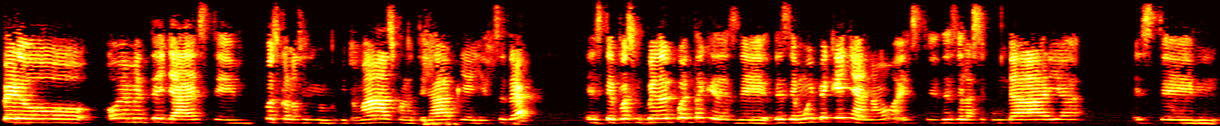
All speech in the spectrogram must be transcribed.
pero obviamente ya este pues conociéndome un poquito más con la terapia y etcétera este pues me doy cuenta que desde desde muy pequeña no este desde la secundaria este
